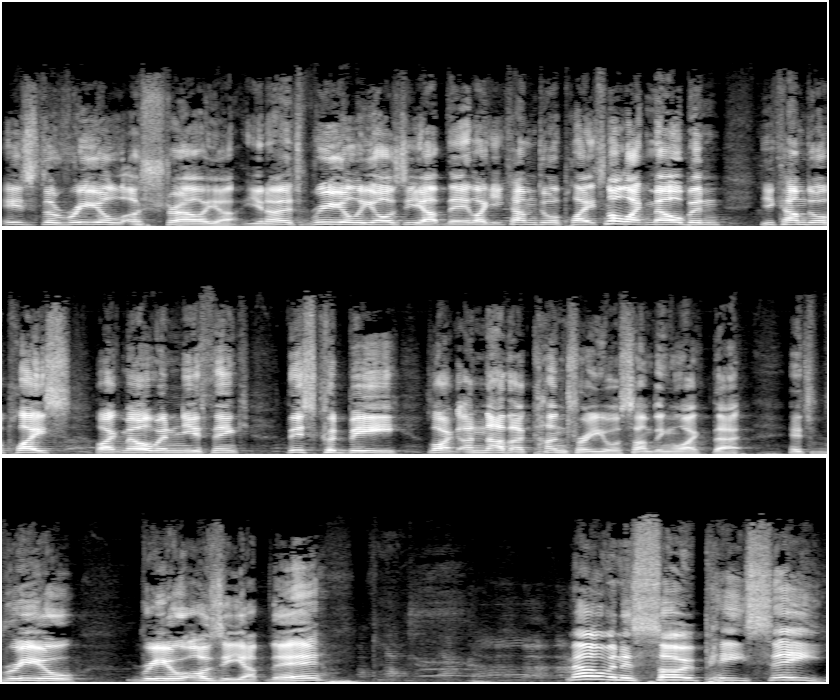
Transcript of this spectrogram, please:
is the real Australia. You know, it's really Aussie up there. Like you come to a place, it's not like Melbourne. You come to a place like Melbourne, and you think this could be like another country or something like that. It's real, real Aussie up there. Melbourne is so PC.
